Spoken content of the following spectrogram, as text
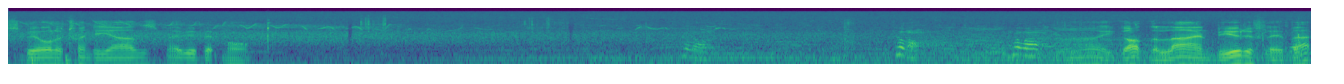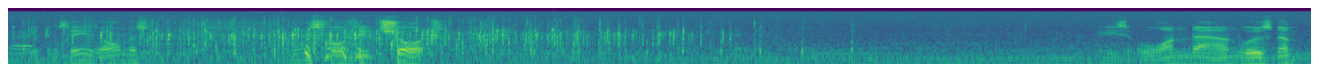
Should be all of 20 yards, maybe a bit more. Come on. Come on. Come on. Oh, he got the line beautifully, but you can see he's almost almost four feet short. He's one down, Woosnam.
